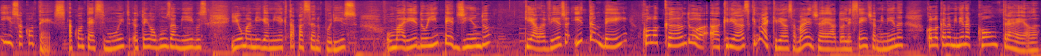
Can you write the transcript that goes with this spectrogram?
E isso acontece, acontece muito. Eu tenho alguns amigos e uma amiga minha que está passando por isso, o marido impedindo que ela veja e também colocando a criança, que não é criança mais, já é adolescente, a menina, colocando a menina contra ela.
